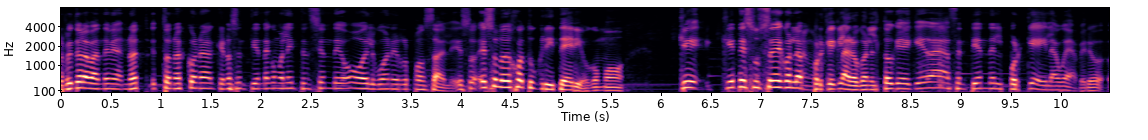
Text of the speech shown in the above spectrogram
Respecto a la pandemia, no, esto no es con- que no se entienda como la intención de, oh, el weón irresponsable. Eso, eso lo dejo a tu criterio, como... ¿Qué, qué te sucede con la...? Porque claro, con el toque de queda se entiende el porqué y la weá, pero,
